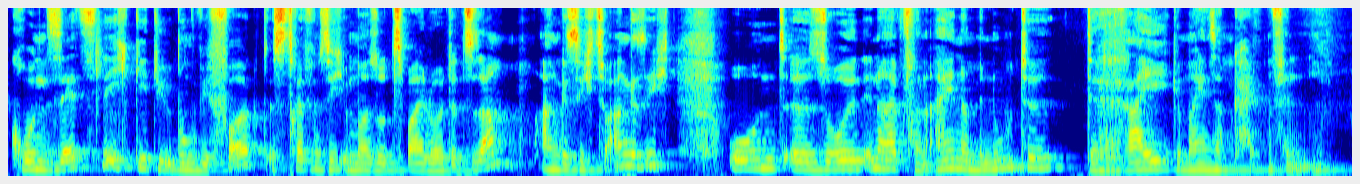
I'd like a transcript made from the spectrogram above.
Grundsätzlich geht die Übung wie folgt. Es treffen sich immer so zwei Leute zusammen, Angesicht zu Angesicht, und äh, sollen innerhalb von einer Minute drei Gemeinsamkeiten finden.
